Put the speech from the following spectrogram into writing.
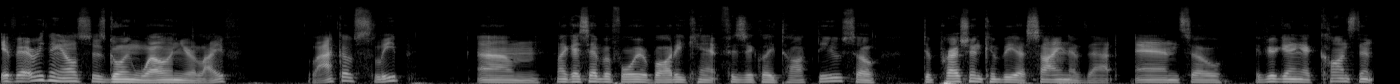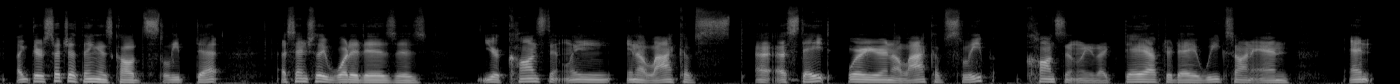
if everything else is going well in your life, lack of sleep, um, like I said before, your body can't physically talk to you. So, depression can be a sign of that. And so, if you're getting a constant like there's such a thing as called sleep debt. Essentially what it is is you're constantly in a lack of st- a state where you're in a lack of sleep constantly like day after day weeks on end. And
